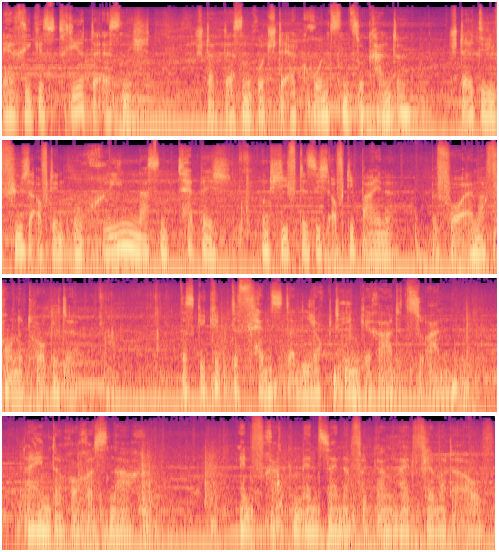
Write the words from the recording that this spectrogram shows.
Er registrierte es nicht. Stattdessen rutschte er grunzend zur Kante, stellte die Füße auf den urinnassen Teppich und hiefte sich auf die Beine, bevor er nach vorne torkelte. Das gekippte Fenster lockte ihn geradezu an. Dahinter roch es nach. Ein Fragment seiner Vergangenheit flimmerte auf.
